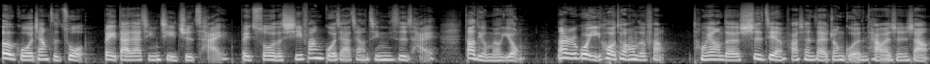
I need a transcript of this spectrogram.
俄国这样子做，被大家经济制裁，被所有的西方国家这样经济制裁，到底有没有用？那如果以后同样的方同样的事件发生在中国跟台湾身上，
